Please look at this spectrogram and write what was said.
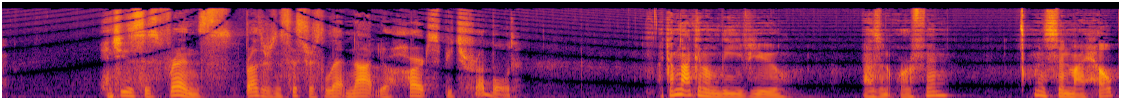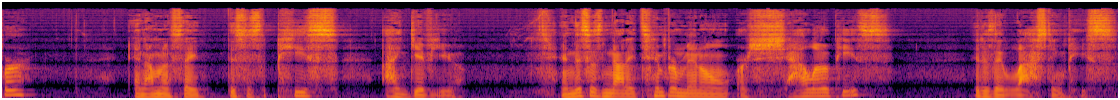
And Jesus says, Friends, brothers and sisters, let not your hearts be troubled. Like, I'm not going to leave you as an orphan. I'm going to send my helper, and I'm going to say, This is the peace I give you. And this is not a temperamental or shallow peace, it is a lasting peace.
